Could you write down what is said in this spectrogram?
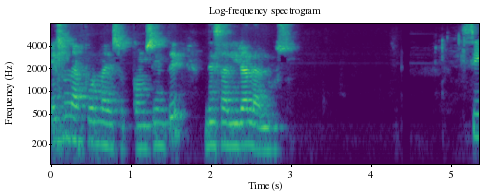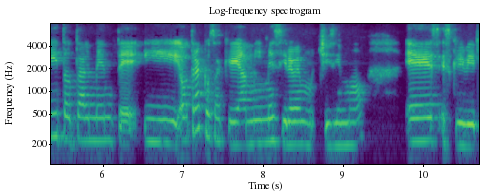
Es una forma de subconsciente de salir a la luz. Sí, totalmente. Y otra cosa que a mí me sirve muchísimo es escribir.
